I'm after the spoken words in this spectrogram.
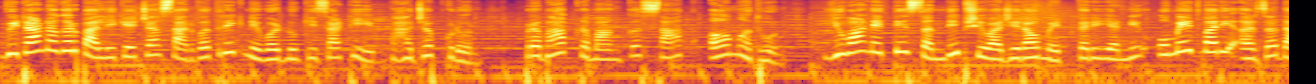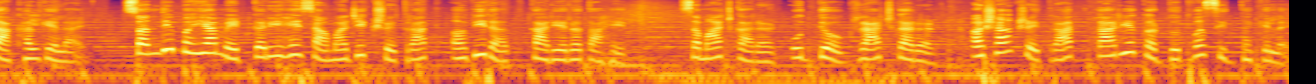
विटा नगरपालिकेच्या सार्वत्रिक निवडणुकीसाठी भाजपकडून प्रभाग क्रमांक सात अ मधून युवा नेते संदीप शिवाजीराव मेटकरी यांनी उमेदवारी अर्ज दाखल केलाय. संदीप भैया मेटकरी हे सामाजिक क्षेत्रात अविरत कार्यरत आहेत. समाजकारण उद्योग राजकारण अशा क्षेत्रात कार्यकर्तृत्व सिद्ध केलंय.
